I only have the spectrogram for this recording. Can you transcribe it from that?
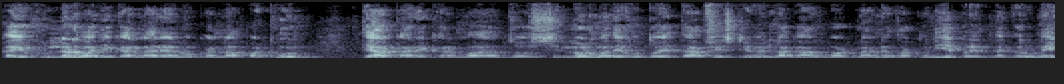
काही हुल्लडबाजी करणाऱ्या लोकांना पाठवून त्या कार्यक्रमा जो सिल्लोडमध्ये होतोय त्या फेस्टिवलला गालबॉट लावण्याचा कोणीही प्रयत्न करू नये.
